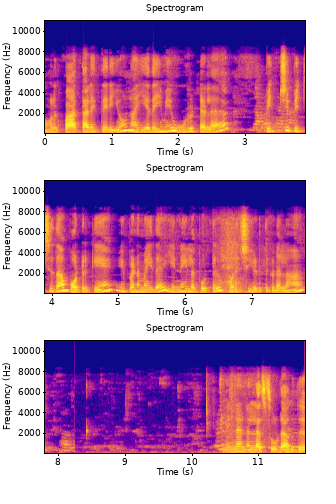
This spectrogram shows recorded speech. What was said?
உங்களுக்கு பார்த்தாலே தெரியும். நான் எதையுமே உருட்டலை. பிச்சு பிச்சு தான் போட்டிருக்கேன். இப்போ நம்ம இதை எண்ணெயில் போட்டு பொரித்து எடுத்துக்கிடலாம். எண்ணெய் நல்லா சூடாகுது.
